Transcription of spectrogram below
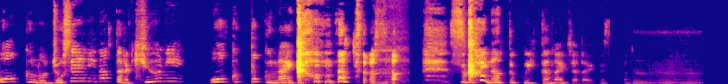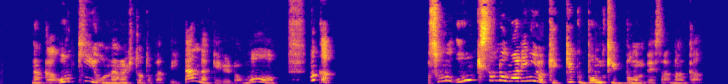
多くの女性になったら急に多くっぽくない顔になったらさ、すごい納得いかないじゃないですか。なんか大きい女の人とかっていたんだけれども、なんか、その大きさの割には結局ボンキボンでさ、なんか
